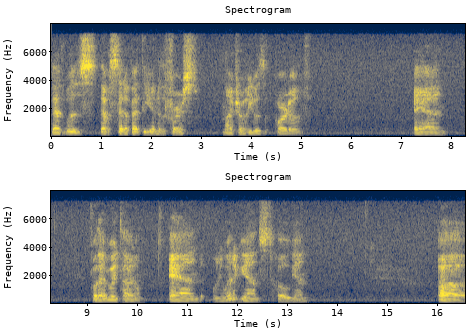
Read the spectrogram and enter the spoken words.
That was that was set up at the end of the first Nitro he was part of, and for the heavyweight title, and when he went against Hogan uh,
